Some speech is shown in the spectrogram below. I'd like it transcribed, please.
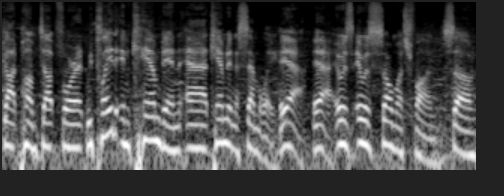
got pumped up for it. We played in Camden at Camden Assembly. Yeah, yeah, it was it was so much fun. So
